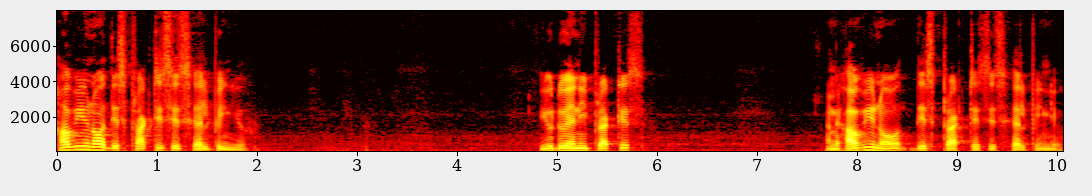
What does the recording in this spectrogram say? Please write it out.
How do you know this practice is helping you? You do any practice? And how you know this practice is helping you?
